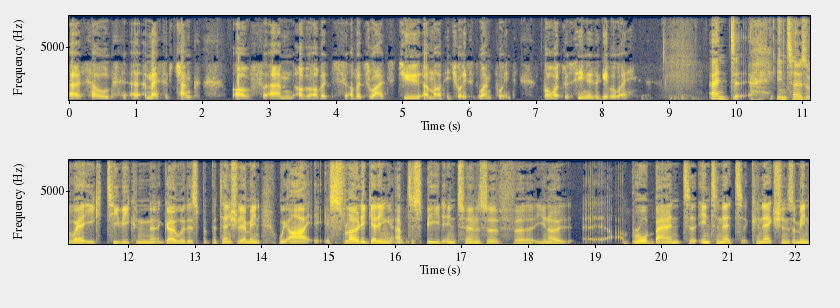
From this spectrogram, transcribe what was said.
uh, sold a, a massive chunk of, um, of, of its of its rights to a multi-choice at one point for what was seen as a giveaway. And uh, in terms of where ETV can uh, go with this, but potentially, I mean, we are slowly getting up to speed in terms of, uh, you know, uh, broadband uh, internet connections. I mean,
